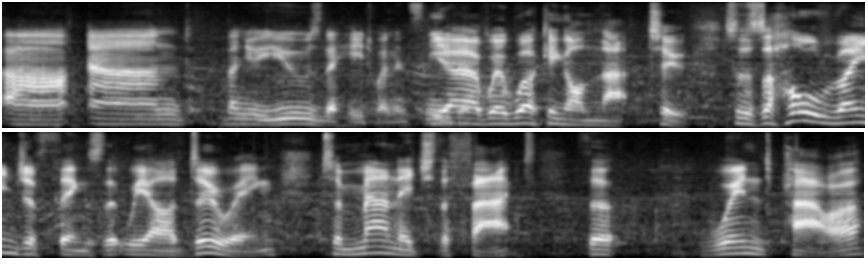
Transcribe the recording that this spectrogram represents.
uh, and then you use the heat when it's needed? Yeah, we're working on that too. So there's a whole range of things that we are doing to manage the fact that wind power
